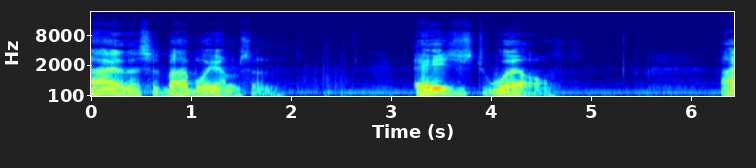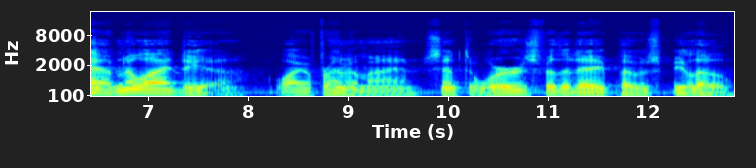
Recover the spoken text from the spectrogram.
Hi, this is Bob Williamson. Aged well. I have no idea why a friend of mine sent the words for the day post below.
